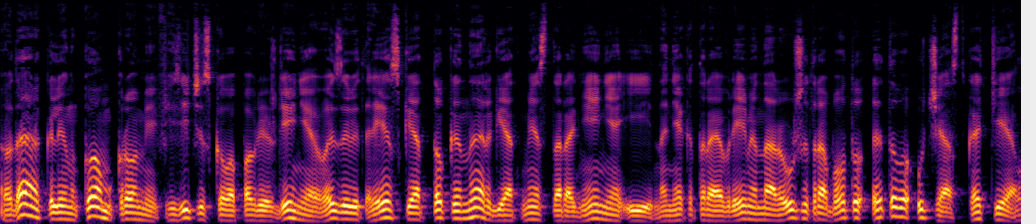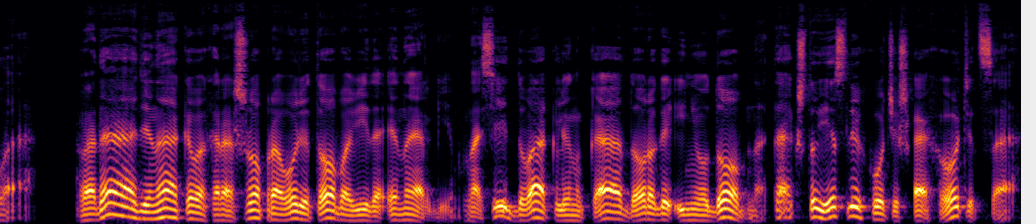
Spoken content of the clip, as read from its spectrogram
Удар клинком, кроме физического повреждения, вызовет резкий отток энергии от места ранения и на некоторое время нарушит работу этого участка тела. Вода одинаково хорошо проводит оба вида энергии. Носить два клинка дорого и неудобно, так что если хочешь охотиться...»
